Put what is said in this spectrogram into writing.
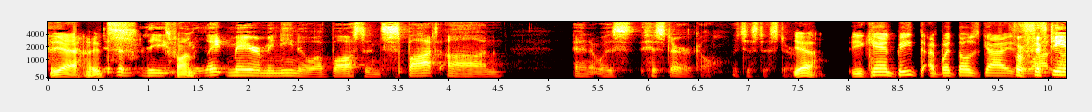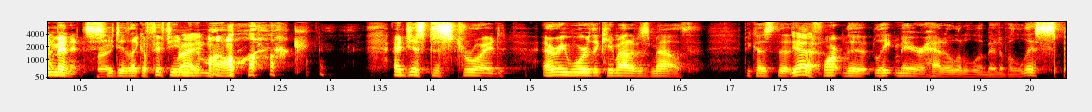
Yeah, it's, the, the, it's fun. the late Mayor Menino of Boston, spot on, and it was hysterical. It's just hysterical. Yeah, you can't beat that. But those guys For 15 not- minutes, he did like a 15 minute monologue, and just destroyed every word that came out of his mouth, because the Yeah. the, the late mayor had a little bit of a lisp,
